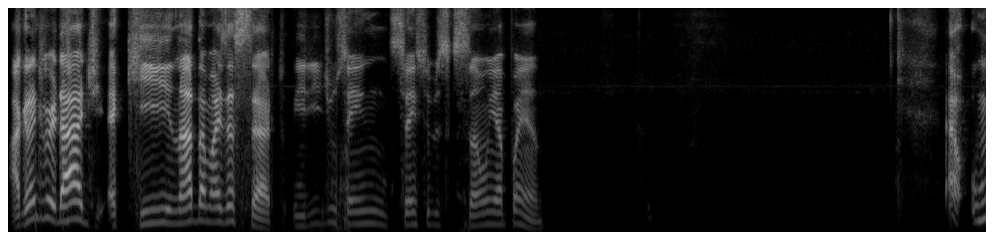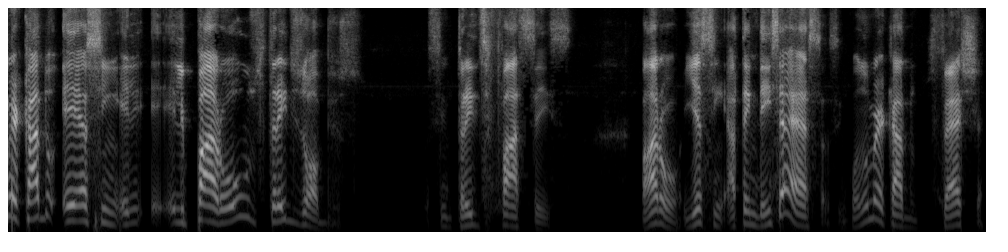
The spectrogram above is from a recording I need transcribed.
A grande verdade é que nada mais é certo. Iridium sem, sem subscrição e apanhando. É, o mercado é assim, ele, ele parou os trades óbvios. Assim, trades fáceis. Parou. E assim, a tendência é essa. Assim, quando o mercado fecha,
